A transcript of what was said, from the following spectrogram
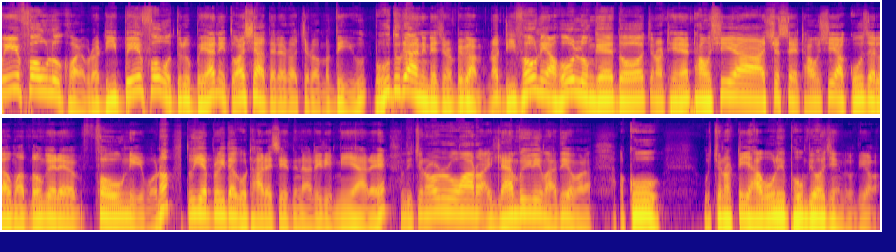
ပေးဖုန်းလို့ခေါ်တာပေါ့နော်ဒီပေးဖုန်းကိုသူတို့ဘယ်ကနေသွားရှာတယ်လဲတော့ကျွန်တော်မသိဘူးဘုသူဒ္ဓအနေနဲ့ကျွန်တော်ပြပြမယ်နော်ဒီဖုန်းတွေကဟိုးလွန်ခဲ့တော့ကျွန်တော်ထင်တယ်1880 1890လောက်မှာသုံးခဲ့တဲ့ဖုန်းတွေပေါ့နော်သူရဲ့ပြိသက်ကိုထားတဲ့စေတနာလေးတွေမြင်ရတယ်ဒီကျွန်တော်တို့ကတော့အဲလမ်းဘေးလေးမှာသိရမှာလားအကို ဟိုကျွန်တော်တရားဘိုးလေးဖုံးပြောခြင်းလို့သိရပါ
